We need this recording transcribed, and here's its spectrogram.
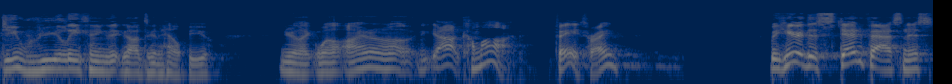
Do you really think that God's going to help you? You're like, well, I don't know. Yeah, come on. Faith, right? But here, this steadfastness,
